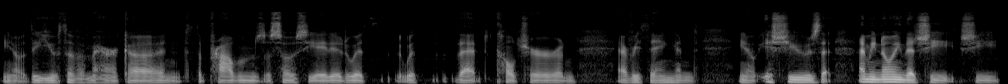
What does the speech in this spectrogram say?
you know the youth of America and the problems associated with with that culture and everything and you know issues that I mean knowing that she she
